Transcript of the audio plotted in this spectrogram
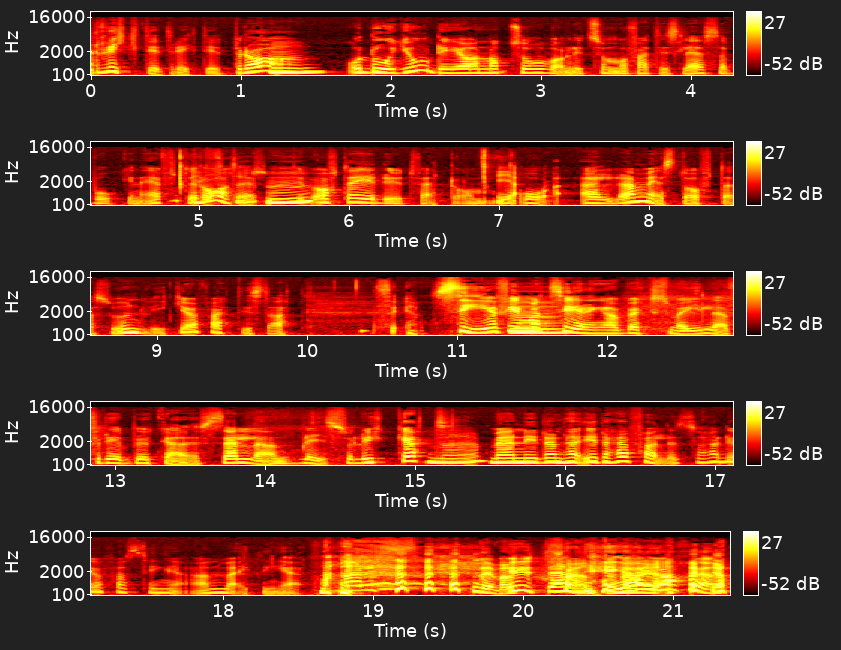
riktigt, riktigt bra. Mm. Och då gjorde jag något så ovanligt som att faktiskt läsa boken efteråt. Efter, mm. Det, ofta är det ju tvärtom. Ja. Och allra mest ofta så undviker jag faktiskt att Se. se filmatiseringar av böcker som jag gillar. För det brukar sällan bli så lyckat. Nej. Men i, den här, i det här fallet så hade jag fast inga anmärkningar alls. Det var Utan, skönt att ja, höra. det var skönt.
